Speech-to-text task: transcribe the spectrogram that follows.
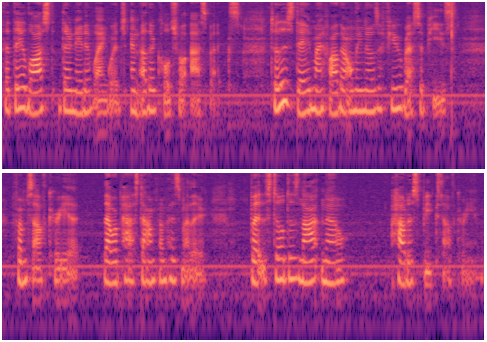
that they lost their native language and other cultural aspects. To this day, my father only knows a few recipes from South Korea that were passed down from his mother, but still does not know how to speak South Korean.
